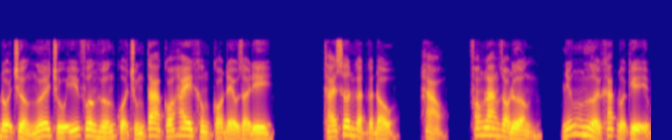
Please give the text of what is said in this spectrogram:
đội trưởng ngươi chú ý phương hướng của chúng ta có hay không có đều rời đi. Thái Sơn gật gật đầu, hảo, phong lang dò đường, những người khác đuổi kịp.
